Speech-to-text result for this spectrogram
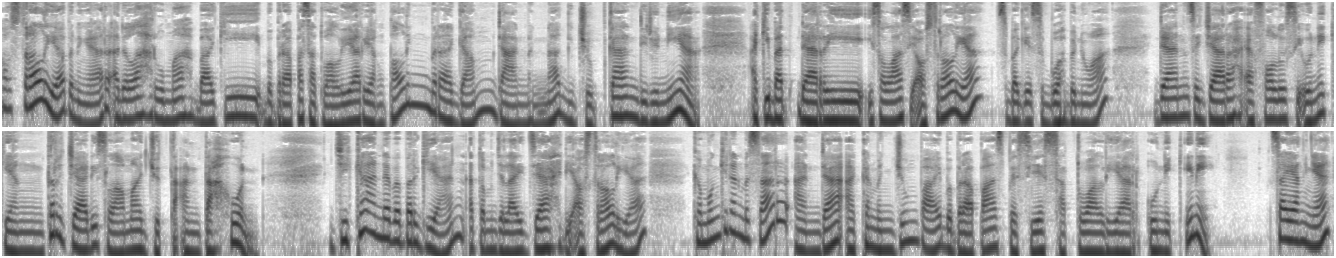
Australia, pendengar, adalah rumah bagi beberapa satwa liar yang paling beragam dan menakjubkan di dunia. Akibat dari isolasi Australia sebagai sebuah benua dan sejarah evolusi unik yang terjadi selama jutaan tahun. Jika Anda bepergian atau menjelajah di Australia, kemungkinan besar Anda akan menjumpai beberapa spesies satwa liar unik ini. Sayangnya,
